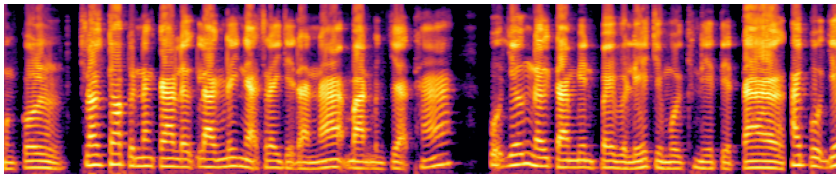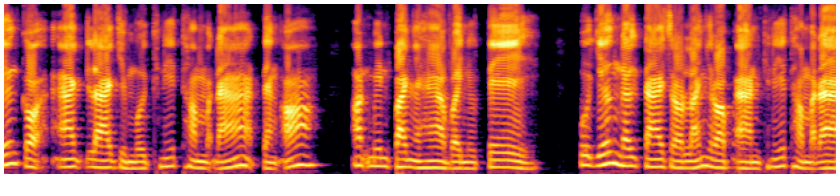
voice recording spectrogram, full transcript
មង្គលឆ្លើយតបទៅនឹងការលើកឡើងនេះអ្នកស្រីចែដាណាបានបញ្ជាក់ថាពួកយើងនៅតែមានពេលវេលាជាមួយគ្នាទៀតតើហើយពួកយើងក៏អាចឡាយជាមួយគ្នាធម្មតាទាំងអស់ អត់មានបញ្ហាអ្វីនោះទេ ពួកយើងនៅតែស្រឡាញ់រាប់អានគ្នាធម្មតា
